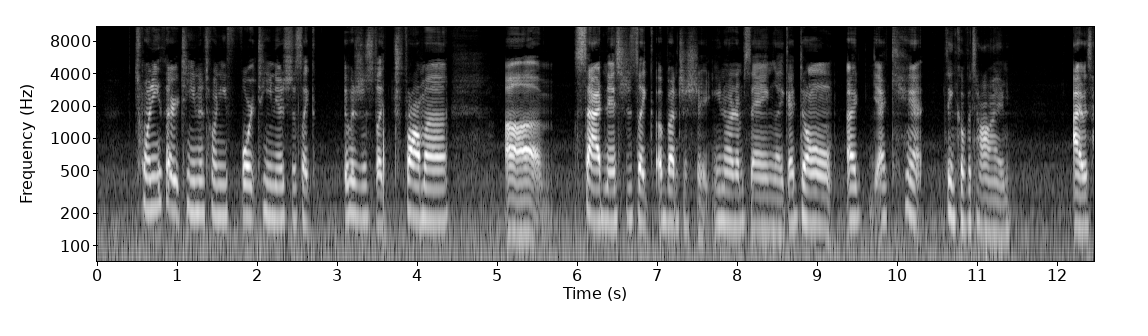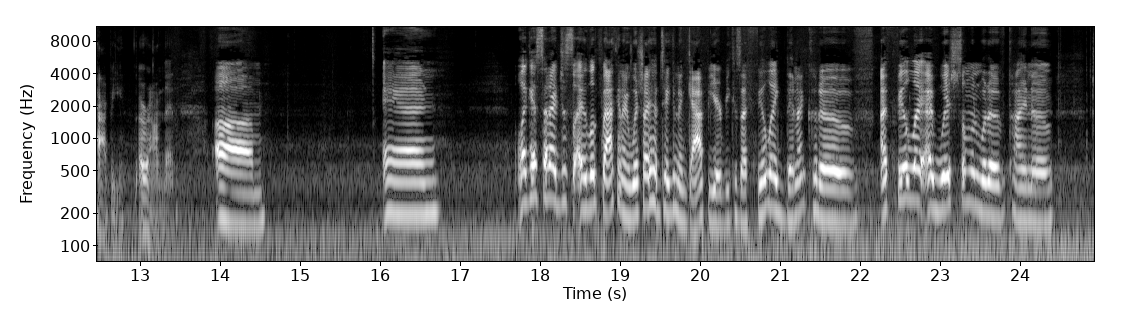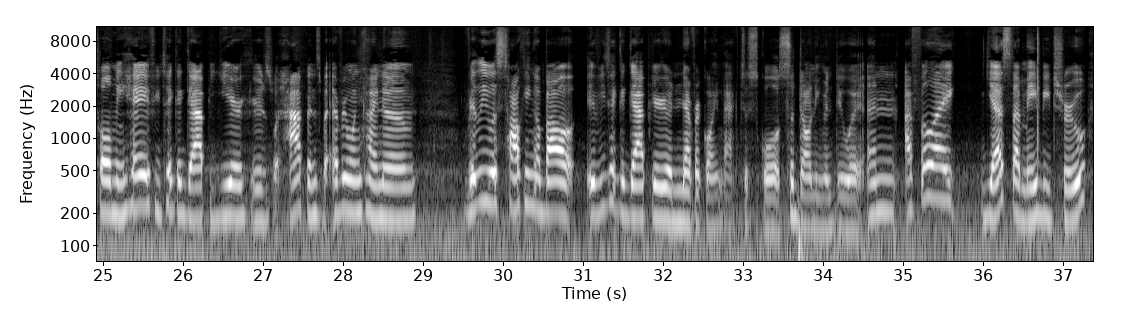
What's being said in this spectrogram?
2013 to 2014 it was just like it was just like trauma um sadness, just like a bunch of shit. You know what I'm saying? Like I don't I I can't think of a time I was happy around then. Um and like I said, I just I look back and I wish I had taken a gap year because I feel like then I could have I feel like I wish someone would have kind of told me, "Hey, if you take a gap year, here's what happens." But everyone kind of really was talking about if you take a gap year, you're never going back to school, so don't even do it. And I feel like yes, that may be true.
